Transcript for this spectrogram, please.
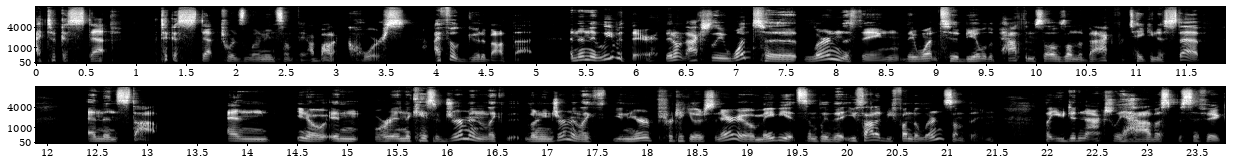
I took a step. I took a step towards learning something. I bought a course. I feel good about that. And then they leave it there. They don't actually want to learn the thing. They want to be able to pat themselves on the back for taking a step and then stop. And you know, in or in the case of German, like learning German, like in your particular scenario, maybe it's simply that you thought it'd be fun to learn something, but you didn't actually have a specific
